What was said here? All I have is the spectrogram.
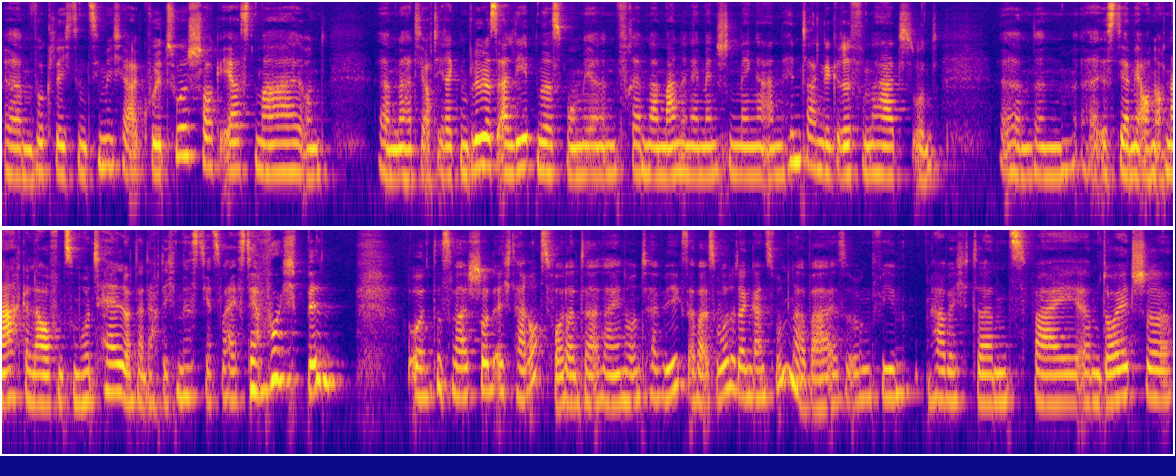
Ähm, wirklich ein ziemlicher Kulturschock erstmal und ähm, dann hatte ich auch direkt ein blödes Erlebnis, wo mir ein fremder Mann in der Menschenmenge an den Hintern gegriffen hat und ähm, dann äh, ist der mir auch noch nachgelaufen zum Hotel und dann dachte ich, Mist, jetzt weiß der, wo ich bin. Und das war schon echt herausfordernd da alleine unterwegs, aber es wurde dann ganz wunderbar. Also irgendwie habe ich dann zwei ähm, deutsche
